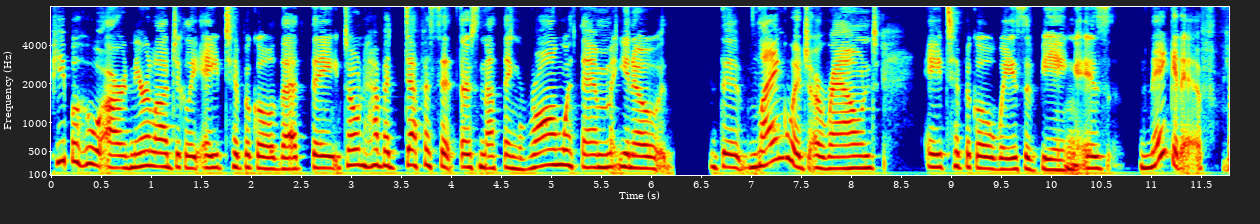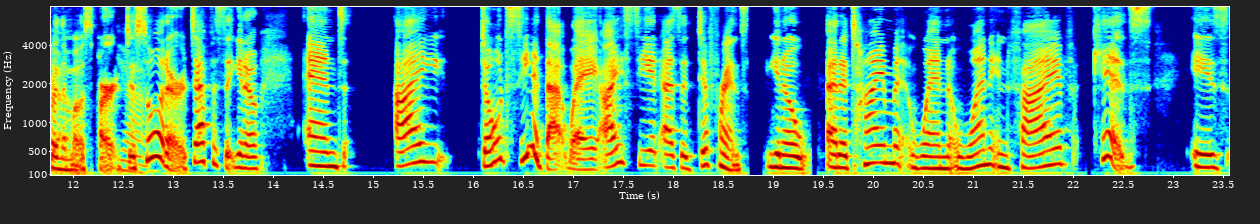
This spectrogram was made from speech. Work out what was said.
people who are neurologically atypical that they don't have a deficit there's nothing wrong with them you know the language around atypical ways of being is negative for yeah. the most part yeah. disorder deficit you know and i don't see it that way. I see it as a difference. You know, at a time when one in five kids is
